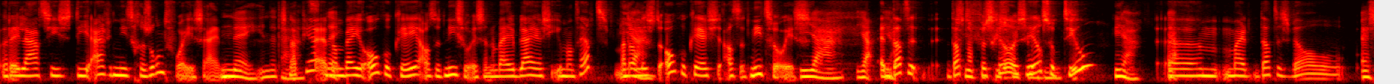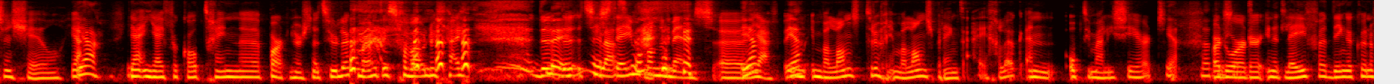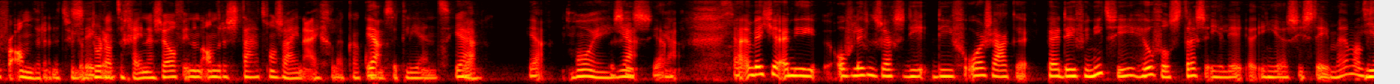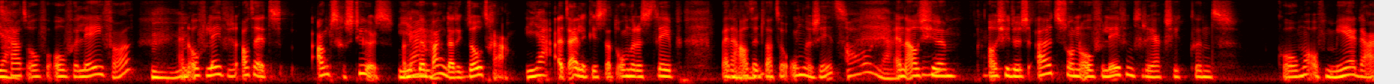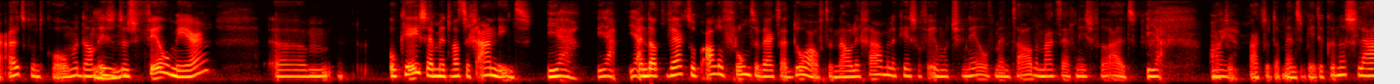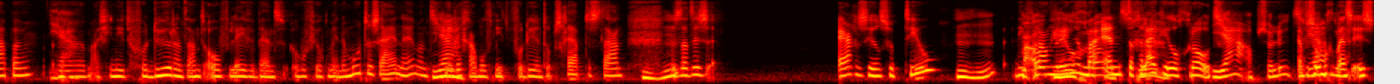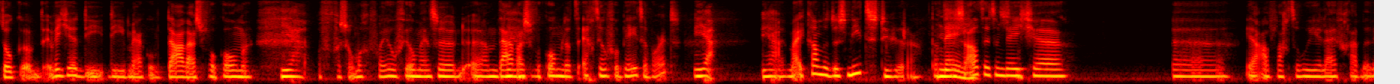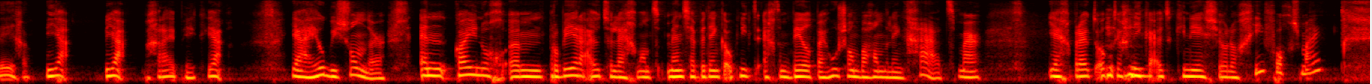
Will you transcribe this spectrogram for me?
relaties die eigenlijk niet gezond voor je zijn. Nee, inderdaad. Snap je? En Nee. dan ben je ook oké als het niet zo is. En dan ben je blij als je iemand hebt. Maar dan is het ook oké als, het niet zo is. Ja, ja. En ja. dat, dat Snap verschil is heel subtiel. ja, ja. Ehm, maar dat is wel... essentieel. Ja. Ja, Ja, en jij verkoopt geen eh, partners natuurlijk, maar het is gewoon dat jij de, het helaas. systeem van de mens eh, Ja, in, balans, terug in balans brengt eigenlijk en optimaliseert. Waardoor er in het leven dingen kunnen veranderen natuurlijk. Zeker. Doordat degene zelf in een andere staat van zijn eigenlijk eh, komt, de cliënt. Ja, Ja. Mooi. Precies, ja. ja. Ja, en weet je, en die overlevingsreacties die, die veroorzaken per definitie heel veel stress in je, in je systeem. Hè? Want het Ja. gaat over overleven. Mhm. En overleven is altijd angstgestuurd. Want Ja. ik ben bang dat ik doodga. ja. Uiteindelijk is dat onder de streep bijna Mhm. altijd wat eronder zit. Oh ja. En als je, als je dus uit zo'n overlevingsreactie kunt komen, of meer daaruit kunt komen, dan is het Mhm. dus veel meer ehm, oké zijn met wat zich aandient. Ja, ja, ja. En dat werkt op alle fronten, werkt dat door. Of het nou lichamelijk is, of emotioneel, of mentaal, dat maakt eigenlijk niet zoveel uit. ja. Oh Maakt, ja. maakt ook dat mensen beter kunnen slapen. Ja. Ehm, als je niet voortdurend aan het overleven bent, hoef je ook minder moe te zijn. Hè? Want Ja. je lichaam hoeft niet voortdurend op scherp te staan. Mhm. Dus dat is ergens heel subtiel, Mhm. die Maar veranderingen. maar en tegelijk Ja. heel groot. Ja, absoluut. En voor Ja. sommige mensen is het ook, eh, weet je, die, die merken ook daar waar ze voor komen. Ja, Of voor sommigen, voor heel veel mensen, ehm, daar waar ze voor komen, dat het echt heel veel beter wordt. ja, ja. Eh, maar ik kan het dus niet sturen. Dat Nee. is altijd een beetje eh, ja, afwachten hoe je lijf gaat bewegen. Ja, ja, begrijp ik. Ja. ja, heel bijzonder. En kan je nog ehm, proberen uit te leggen, want mensen hebben denk ik ook niet echt een beeld bij hoe zo'n behandeling gaat. Maar jij gebruikt ook technieken uit de kinesiologie volgens mij?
